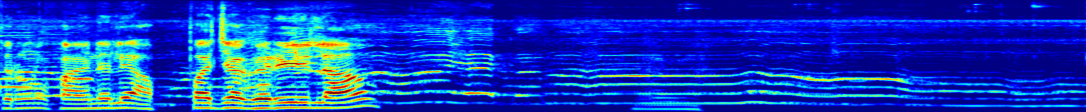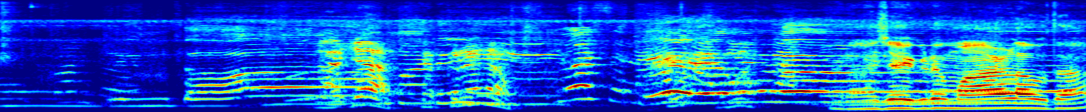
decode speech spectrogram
मित्रांनो फायनली आप्पाच्या घरी लाव. राजा इकडे माळ लावता.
